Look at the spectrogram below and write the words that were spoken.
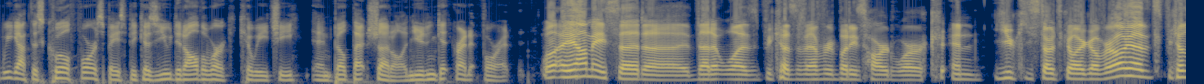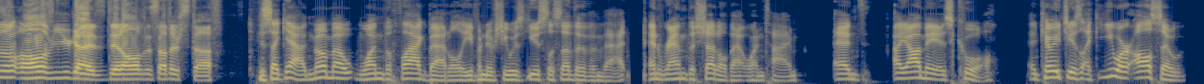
we got this cool force base because you did all the work, Koichi, and built that shuttle, and you didn't get credit for it. Well, Ayame said uh, that it was because of everybody's hard work, and Yuki starts going over, oh yeah, it's because of all of you guys did all this other stuff. He's like, yeah, Momo won the flag battle, even if she was useless other than that, and rammed the shuttle that one time. And Ayame is cool. And Koichi is like, you are also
